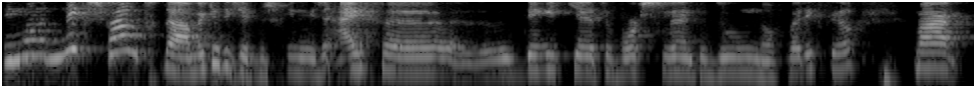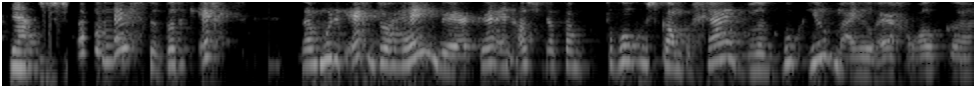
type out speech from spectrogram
die man heeft niks fout gedaan. Weet je, die zit misschien in zijn eigen eh, dingetje te worstelen en te doen, of weet ik veel. Maar Ja. zo heftig dat ik echt, daar moet ik echt doorheen werken. En als je dat dan vervolgens kan begrijpen, want dat boek hielp mij heel erg om ook eh,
